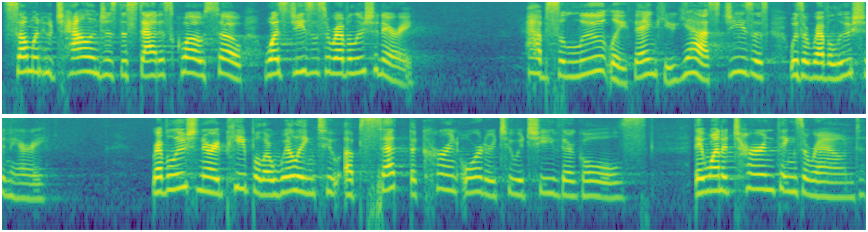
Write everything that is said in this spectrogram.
someone who challenges the status quo. So, was Jesus a revolutionary? Absolutely. Thank you. Yes, Jesus was a revolutionary. Revolutionary people are willing to upset the current order to achieve their goals. They want to turn things around.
